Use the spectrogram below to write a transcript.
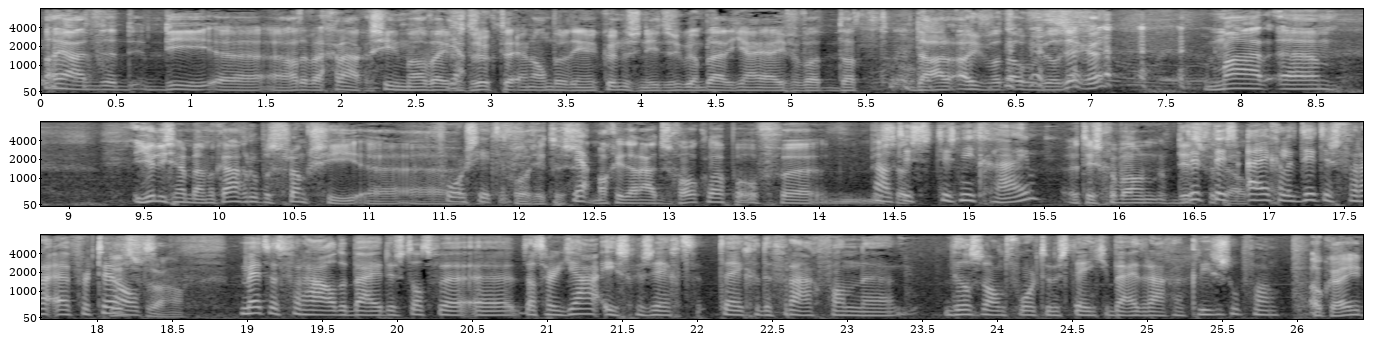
nou ja, de- de- die eh, hadden wij graag gezien. Maar wegens Ja. drukte en andere dingen kunnen ze niet. Dus ik ben blij dat jij even wat, dat, daar even wat over wil zeggen. Maar ehm, jullie zijn bij elkaar geroepen als fractie eh, eh, Voorzitters. Ja. Mag je daar uit de school klappen? Of, eh, nou, het is, het is niet geheim. het is gewoon, dit, Dit, is verteld. eigenlijk dit is Dit verteld. het verhaal. Met het verhaal erbij. Dus dat, we, dat er ja is gezegd tegen de vraag van... wil Zandvoort een steentje bijdragen aan crisisopvang? Oké,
